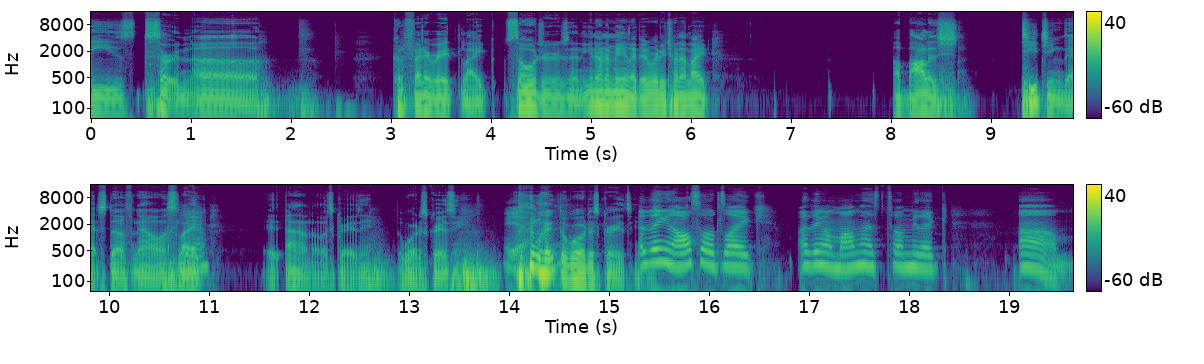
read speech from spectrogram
these certain uh confederate like soldiers and you know what i mean like they're really trying to like abolish teaching that stuff now it's like yeah. it, I don't know. It's crazy. The world is crazy. yeah. like the world is crazy. I think also it's like I think my mom has told me like um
